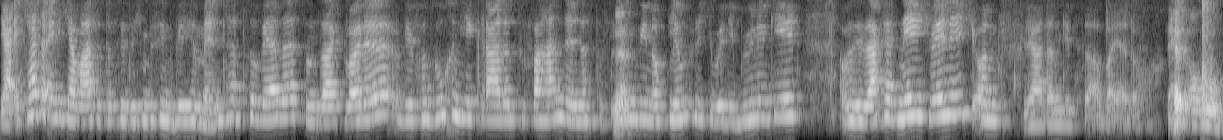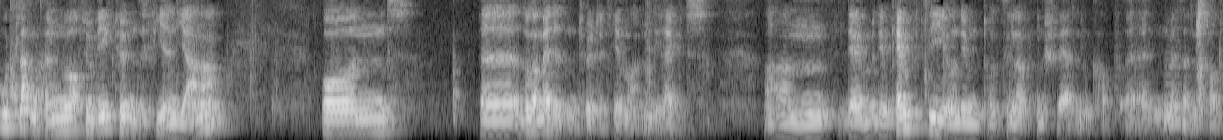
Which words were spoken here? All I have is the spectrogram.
ja, ich hatte eigentlich erwartet, dass sie sich ein bisschen vehementer zur Wehr setzt und sagt, Leute, wir versuchen hier gerade zu verhandeln, dass das Ja. irgendwie noch glimpflich über die Bühne geht. Aber sie sagt halt, nee, ich will nicht. Und ja, dann geht's da aber ja doch. Hätte auch noch gut klappen können, nur auf dem Weg töten sie vier Indianer. Und äh, sogar Madison tötet jemanden direkt. Ähm, der, mit dem kämpft sie und dem drückt sie, glaube ich, ein Schwert in den Kopf, äh, ein Messer in den Kopf.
